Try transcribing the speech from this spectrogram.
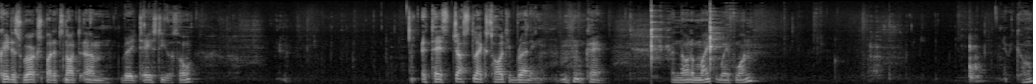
Okay, this works, but it's not um, very tasty or so. It tastes just like salty breading. okay. And now the microwave one. Here we go.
